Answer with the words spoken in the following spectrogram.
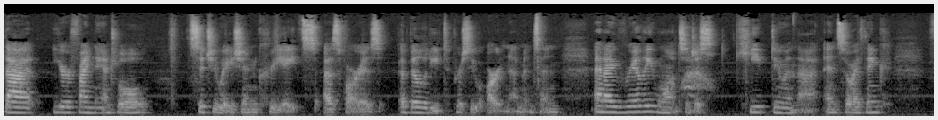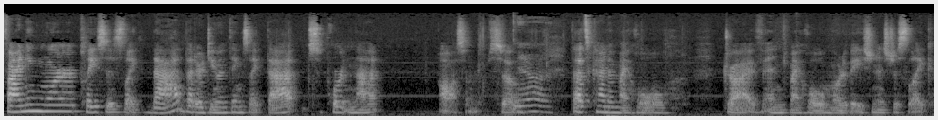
that your financial situation creates as far as ability to pursue art in Edmonton. And I really want to just keep doing that. And so I think finding more places like that that are doing things like that, supporting that, awesome. So Yeah. that's kind of my whole drive and my whole motivation is just like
